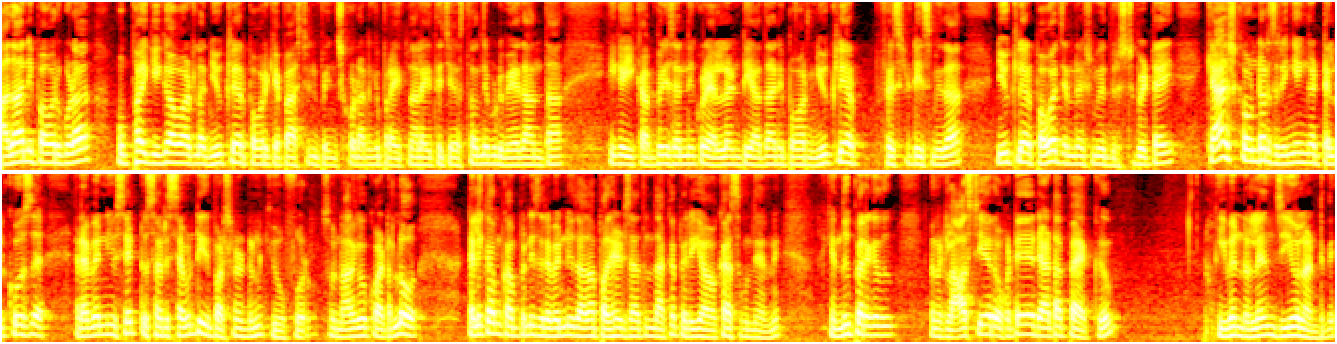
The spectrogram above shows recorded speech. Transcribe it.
అదాని పవర్ కూడా ముప్పై గిగావాట్ల న్యూక్లియర్ పవర్ కెపాసిటీని పెంచుకోవడానికి ప్రయత్నాలు అయితే చేస్తుంది. ఇప్పుడు వేదాంత ఇక ఈ కంపెనీస్ అన్నీ కూడా LNT Adani power nuclear facilities మీద న్యూక్లియర్ పవర్ జనరేషన్ మీద దృష్టి పెట్టాయి. Cash counters ringing telcos revenue set to soar seventeen percent అని క్యూ ఫోర్. సో నాలుగో క్వార్టర్లో టెలికాం కంపెనీస్ రెవెన్యూ దాదాపు పదిహేడు శాతం దాకా పెరిగే అవకాశం ఉంది అని. ఎందుకు పెరగదు? మనకు లాస్ట్ ఇయర్ ఒకటే data pack even Reliance Jio లాంటిది.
